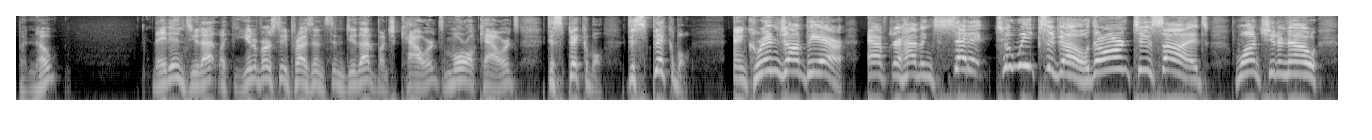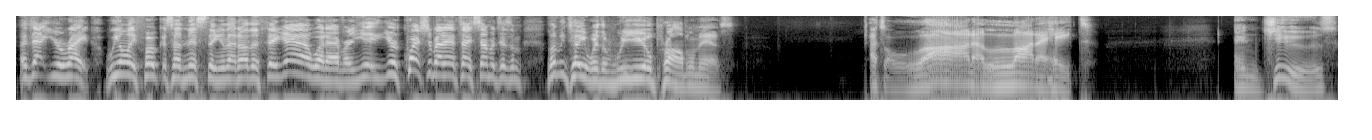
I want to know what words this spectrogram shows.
But nope. They didn't do that. Like the university presidents didn't do that. A bunch of cowards, moral cowards, despicable, despicable. And Karine Jean-Pierre, after having said it two weeks ago, there aren't two sides, wants you to know that you're right. We only focus on this thing and that other thing. Yeah, whatever. Your question about anti Semitism, let me tell you where the real problem is. That's a lot, a lot of hate. And Jews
